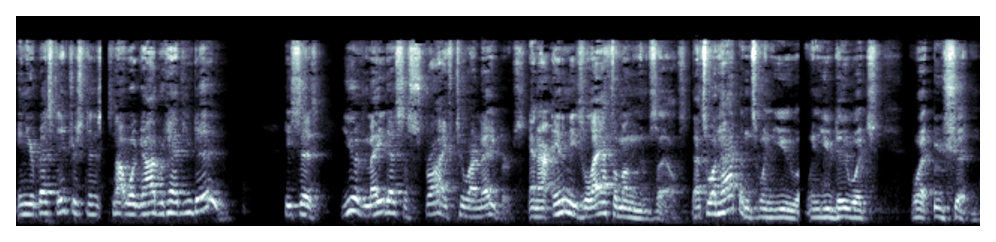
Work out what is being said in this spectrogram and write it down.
in your best interest and it's not what God would have you do. He says, you have made us a strife to our neighbors and our enemies laugh among themselves. That's what happens when you, when you do what, what you shouldn't.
